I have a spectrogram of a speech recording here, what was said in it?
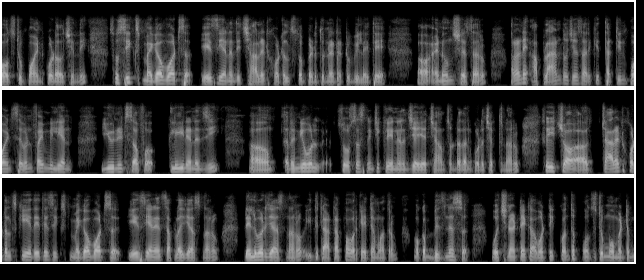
పాజిటివ్ పాయింట్ కూడా వచ్చింది. సో సిక్స్ మెగావాట్స్ ఏసీ అనేది చాలెట్ హోటల్స్తో పెడుతున్నట్టు వీళ్ళైతే అనౌన్స్ చేశారు. అలానే ఆ ప్లాంట్ వచ్చేసరికి thirteen point seven five million units of clean energy renewal sources నుంచి క్లీన్ ఎనర్జీ అయ్యే ఛాన్స్ ఉంటుందని కూడా చెప్తున్నారు. సో ఈ చా చాలెట్ హోటల్స్కి ఏదైతే సిక్స్ మెగావాట్స్ ఏసీ అనేది సప్లై చేస్తున్నారో డెలివరీ చేస్తున్నారో ఇది టాటా పవర్కి అయితే మాత్రం ఒక బిజినెస్ వచ్చినట్టే కాబట్టి కొంత పాజిటివ్ మూమెంటం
